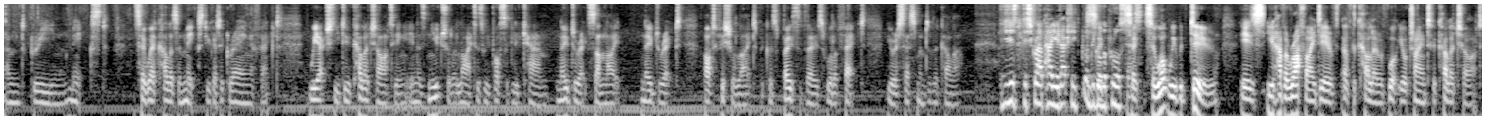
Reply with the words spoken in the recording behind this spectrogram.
and green mixed. So where colours are mixed, you get a greying effect. We actually do colour charting in as neutral a light as we possibly can. No direct sunlight, no direct artificial light, because both of those will affect your assessment of the colour. Could you just describe how you'd actually undergo so, the process? So, so, what we would do is you have a rough idea of, of the colour of what you're trying to colour chart,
